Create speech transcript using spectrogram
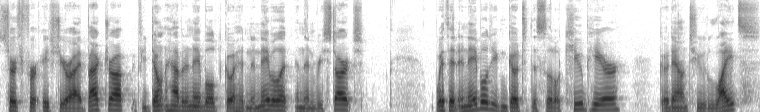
search for HDRI backdrop. If you don't have it enabled, go ahead and enable it and then restart. With it enabled, you can go to this little cube here, go down to Lights,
